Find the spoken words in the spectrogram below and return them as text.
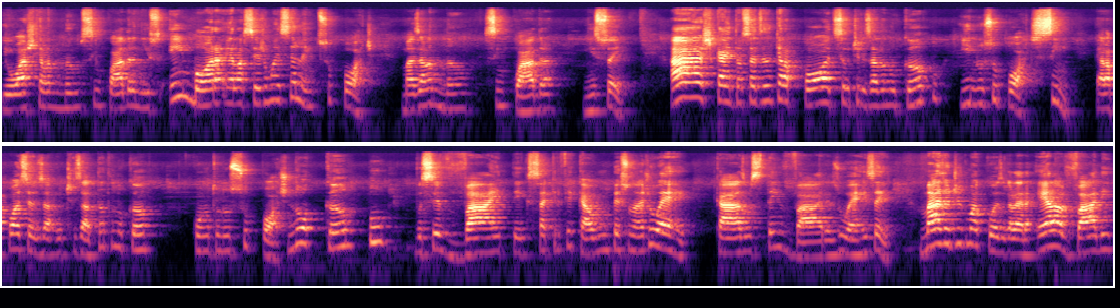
E eu acho que ela não se enquadra nisso, embora ela seja um excelente suporte. Mas ela não se enquadra nisso aí. Ah, Sky, então você está dizendo que ela pode ser utilizada no campo e no suporte. Sim, ela pode ser utilizada tanto no campo quanto no suporte. No campo, você vai ter que sacrificar um personagem UR, caso você tenha vários URs aí. Mas eu digo uma coisa, galera, ela vale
